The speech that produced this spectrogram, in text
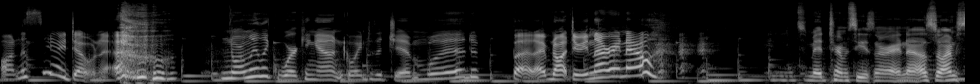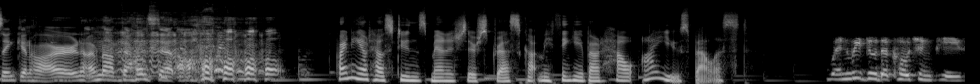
Honestly, I don't know. Normally like working out and going to the gym would, but I'm not doing that right now. it's midterm season right now, so I'm sinking hard. I'm not balanced at all. Finding out how students manage their stress got me thinking about how I use ballast. When we do the coaching piece,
